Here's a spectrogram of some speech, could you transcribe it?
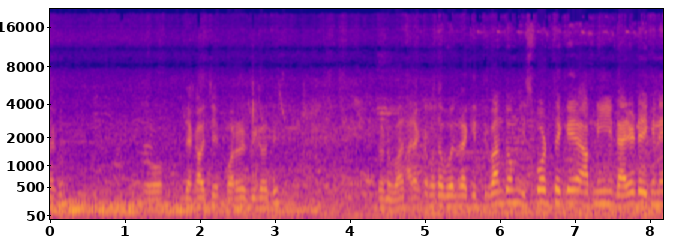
থাকুন। তো দেখা হচ্ছে পরের ভিডিওতে ধন্যবাদ। আর একটা কথা বলে রাখি, ত্রিবান্ধম স্পট থেকে আপনি ডাইরেক্ট এখানে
